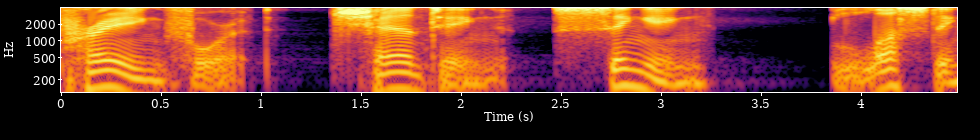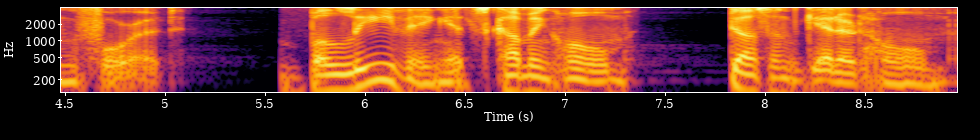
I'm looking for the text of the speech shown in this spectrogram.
Praying for it, chanting, singing, lusting for it, believing it's coming home, doesn't get it home.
